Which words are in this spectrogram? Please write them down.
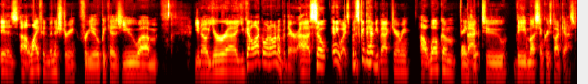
is uh, life in ministry for you because you. Um, you know you're uh, you got a lot going on over there. Uh, so, anyways, but it's good to have you back, Jeremy. Uh, welcome Thank back you. to the Must Increase podcast.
